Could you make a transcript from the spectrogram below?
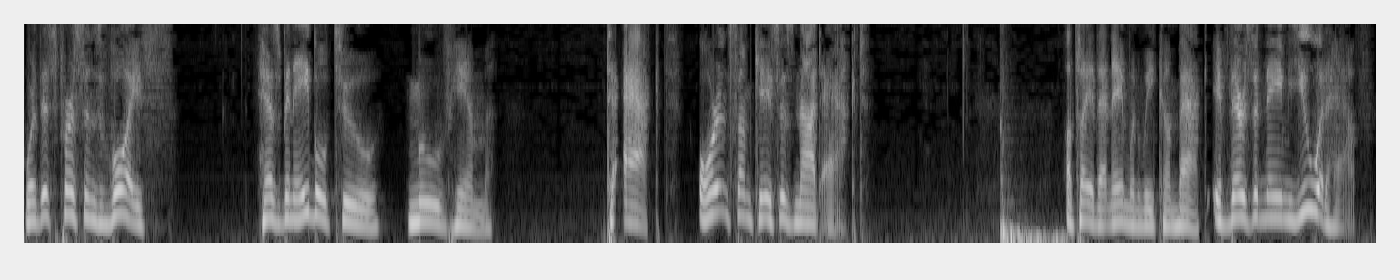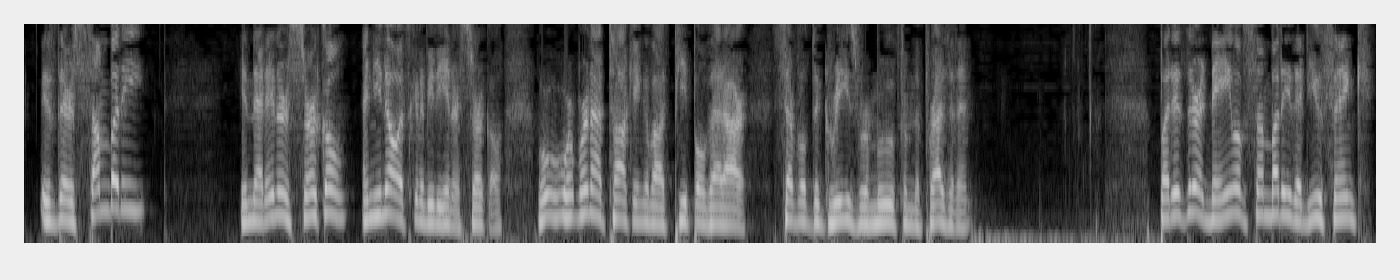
where this person's voice has been able to move him to act, or in some cases, not act. I'll tell you that name when we come back. If there's a name you would have, is there somebody in that inner circle? And you know it's going to be the inner circle. We're, not talking about people that are several degrees removed from the president. But is there a name of somebody that you think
